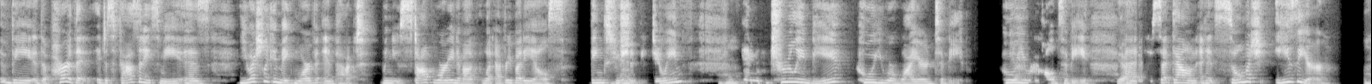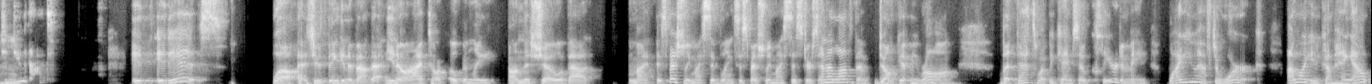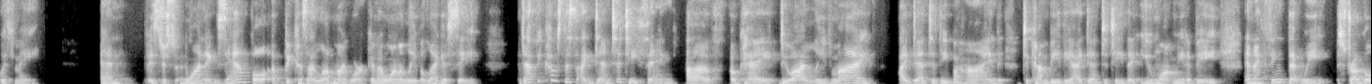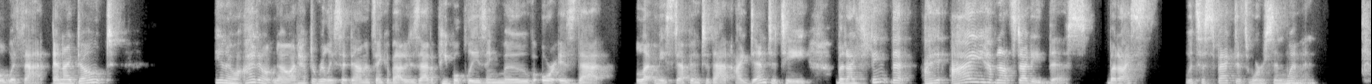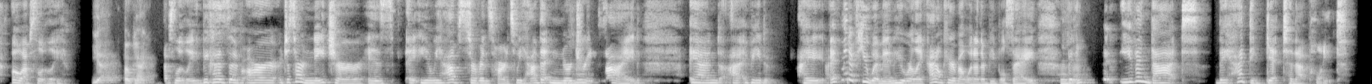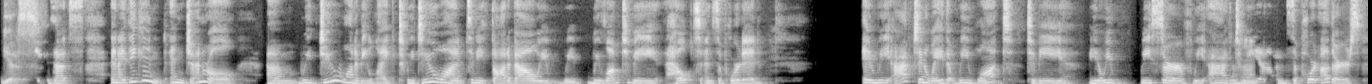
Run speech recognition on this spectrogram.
the the part that it just fascinates me is you actually can make more of an impact when you stop worrying about what everybody else thinks you mm-hmm. should be doing mm-hmm. and truly be who you were wired to be, who yeah. you were called to be. Yeah. And you sit down and it's so much easier to mm-hmm. do that. It it is. Well, as you're thinking about that, you know, I talk openly on this show about my, especially my siblings, especially my sisters, and I love them. Don't get me wrong. But that's what became so clear to me. Why do you have to work? I want you to come hang out with me. And it's just one example of because I love my work and I want to leave a legacy. That becomes this identity thing of, okay, do I leave my identity behind to come be the identity that you want me to be. And I think that we struggle with that. And I don't, you know, I don't know. I'd have to really sit down and think about it. Is that a people pleasing move or is that let me step into that identity? But I think that I I have not studied this, but I would suspect it's worse in women. Oh, absolutely. Yeah. Okay. Absolutely. Because of our, just our nature is, you know, we have servants' hearts, we have that nurturing mm-hmm. side. And I mean, I, I've met a few women who were like, I don't care about what other people say. Mm-hmm. But even that, they had to get to that point. Yes. That's, and I think in, in general, um, we do want to be liked. We do want to be thought about. We, we, we love to be helped and supported and we act in a way that we want to be you know we we serve we act mm-hmm. we um, support others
